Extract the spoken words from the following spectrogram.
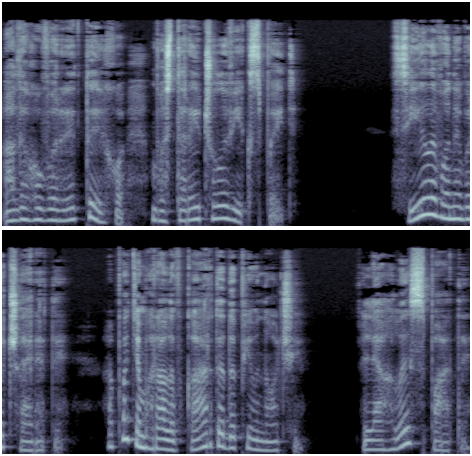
але говори тихо, бо старий чоловік спить. Сіли вони вечеряти, а потім грали в карти до півночі. Лягли спати.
